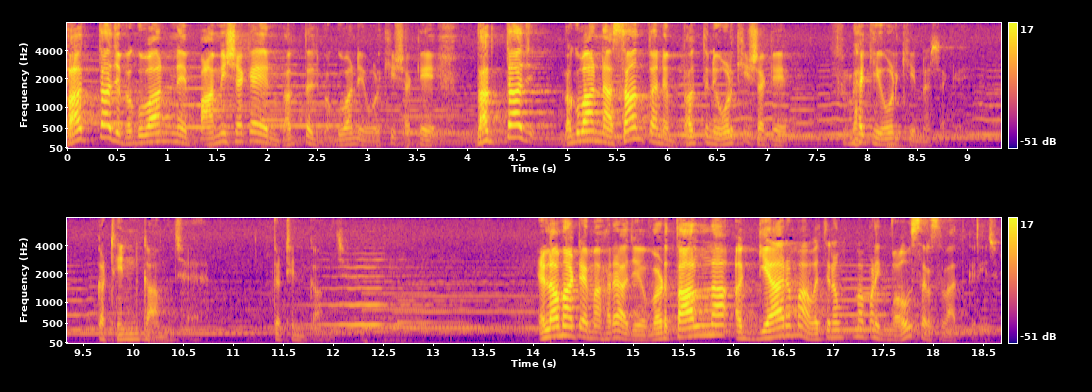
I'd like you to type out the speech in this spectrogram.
ભક્ત જ ભગવાનને પામી શકે ભક્ત જ ભગવાનને ઓળખી શકે. ભક્ત જ ભગવાનના સંત અને ભક્તને ઓળખી શકે. બાકી ઓળખી ન શકે. કઠિન કામ છે. કઠિન કામ છે. એટલા માટે મહારાજે વડતાલના અગિયારમાં વચનમાં પણ એક બહુ સરસ વાત કરી છે.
